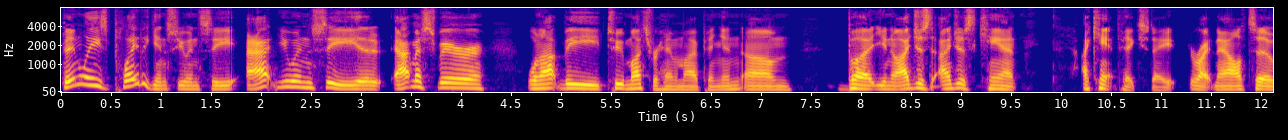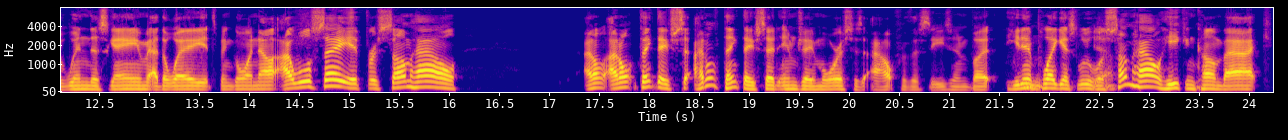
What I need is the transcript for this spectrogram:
Finley's played against UNC at UNC. The atmosphere will not be too much for him, in my opinion. Um, but you know, I just I just can't I can't pick State right now to win this game at the way it's been going. Now, I will say if for somehow I don't I don't think they've I don't think they've said MJ Morris is out for the season, but he didn't mm, play against Louisville. Yeah. Somehow he can come back,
